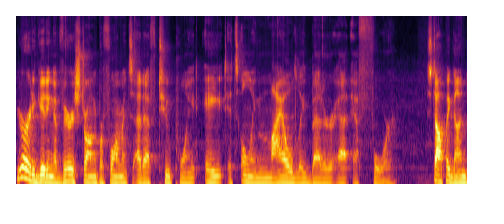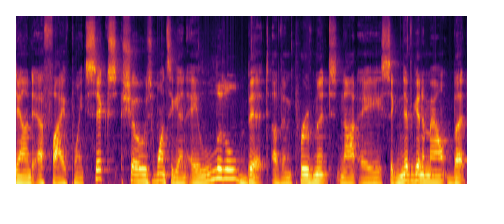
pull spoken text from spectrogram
you're already getting a very strong performance at f2.8. It's only mildly better at f4. Stopping on down to f5.6 shows once again a little bit of improvement, not a significant amount, but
